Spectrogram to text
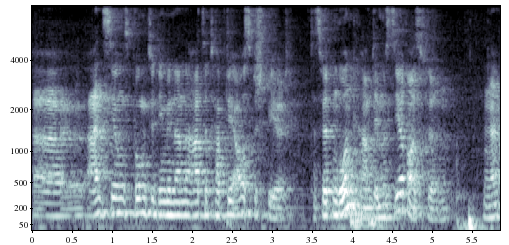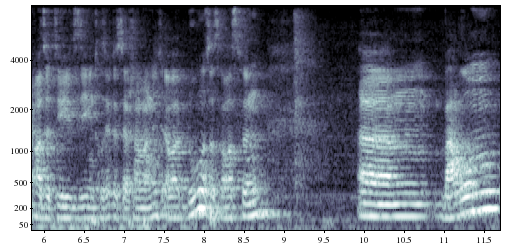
äh, Anziehungspunkte, die ihr miteinander hattet, habt ihr ausgespielt. Das wird einen Grund haben, den müsst ihr herausfinden. Ja, also die, sie interessiert es ja scheinbar nicht, aber du musst es rausfinden. Ähm, warum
